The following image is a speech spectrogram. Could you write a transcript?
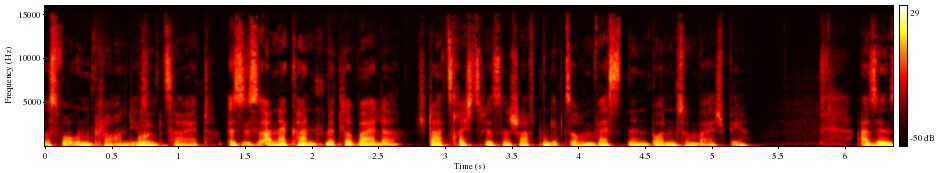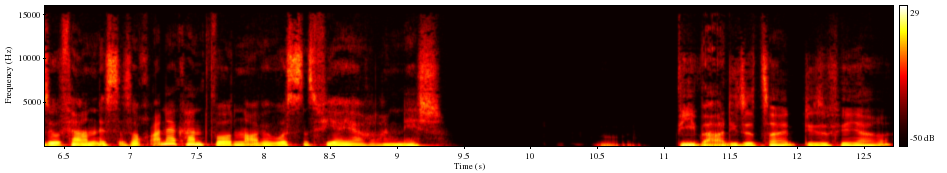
Das war unklar in dieser Und? Zeit. Es ist anerkannt mittlerweile. Staatsrechtswissenschaften gibt es auch im Westen, in Bonn zum Beispiel. Also insofern ist es auch anerkannt worden, aber wir wussten es vier Jahre lang nicht. Wie war diese Zeit, diese vier Jahre?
